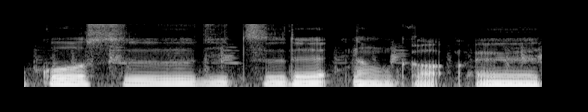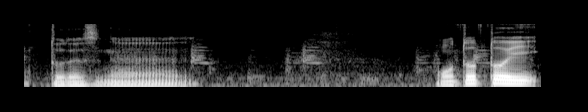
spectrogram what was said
ここ数日で、なんか、えー、っとですね、おととい、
